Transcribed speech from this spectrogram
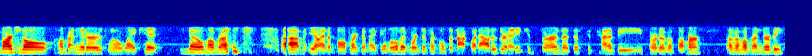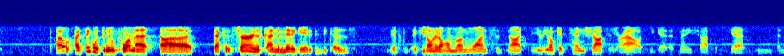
marginal home run hitters will like hit no home runs um, you know, at a ballpark that might be a little bit more difficult to knock one out. Is there any concern that this could kind of be sort of a bummer of a home run derby? Oh, I think with the new format, uh, that concern is kind of mitigated because if if you don't hit a home run once, it's not you, you don't get ten shots and you're out. You get as many shots as you get, and, and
